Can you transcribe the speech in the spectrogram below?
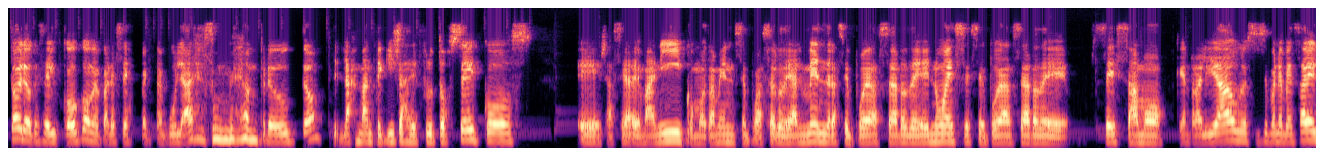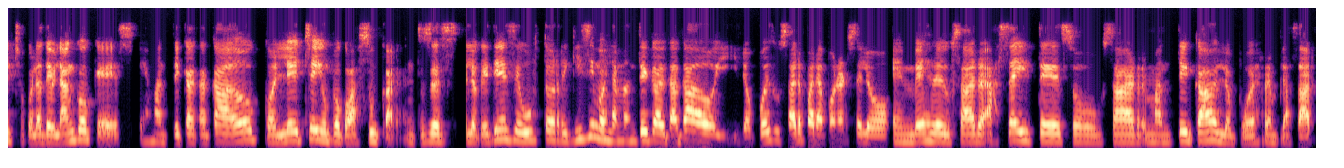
todo lo que es el coco me parece espectacular, es un gran producto. Las mantequillas de frutos secos, eh, ya sea de maní, como también se puede hacer de almendra, se puede hacer de nueces, se puede hacer de sésamo, que en realidad uno se pone a pensar el chocolate blanco, que es, es manteca de cacao con leche y un poco de azúcar. Entonces, lo que tiene ese gusto riquísimo es la manteca de cacao y, lo puedes usar para ponérselo en vez de usar aceites o usar manteca, lo puedes reemplazar.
